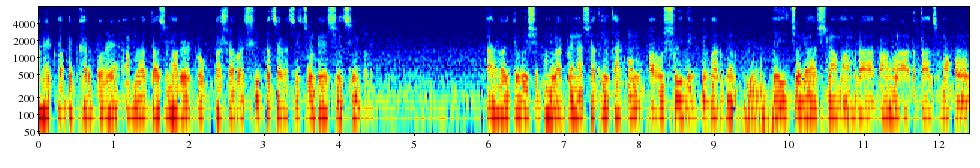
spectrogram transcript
অনেক অপেক্ষার পরে আমরা তাজমহলের খুব পাশাপাশি কাছাকাছি চলে এসেছি। আর হয়তো বেশিক্ষণ লাগবে না, সাথেই থাকুন, অবশ্যই দেখতে পারবেন। এই চলে আসলাম আমরা বাংলার তাজমহল।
